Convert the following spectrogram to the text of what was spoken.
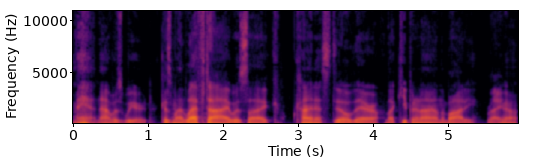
Man, that was weird because my left eye was like kind of still there, like keeping an eye on the body. Right. You know,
